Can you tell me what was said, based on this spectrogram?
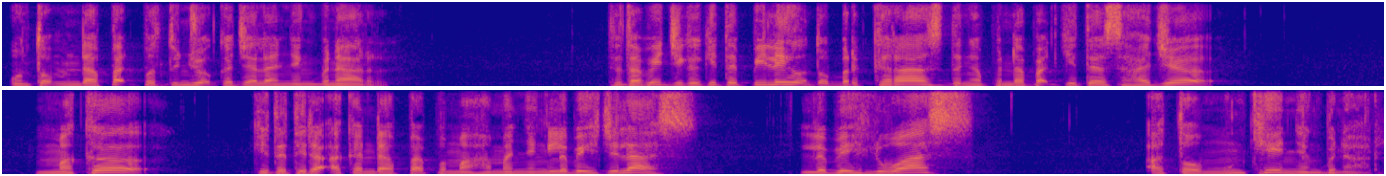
untuk mendapat petunjuk ke jalan yang benar. Tetapi jika kita pilih untuk berkeras dengan pendapat kita sahaja, maka kita tidak akan dapat pemahaman yang lebih jelas, lebih luas atau mungkin yang benar.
